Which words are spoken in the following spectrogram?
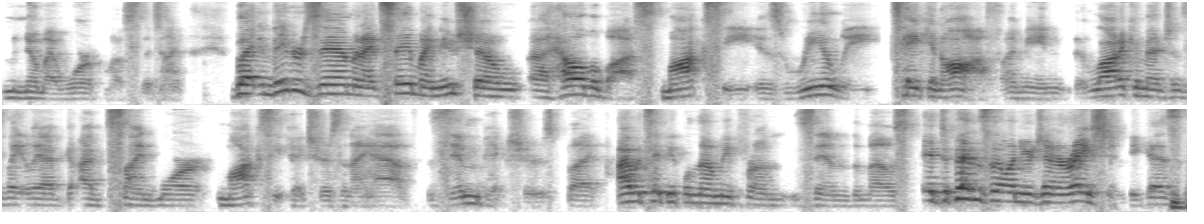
know my work most of the time. But Invader Zim, and I'd say my new show, uh, Helluva Boss, Moxxie, is really taken off. I mean, a lot of conventions lately, I've, I've signed more Moxxie pictures than I have Zim pictures. But I would say people know me from Zim the most. It depends, though, on your generation, because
